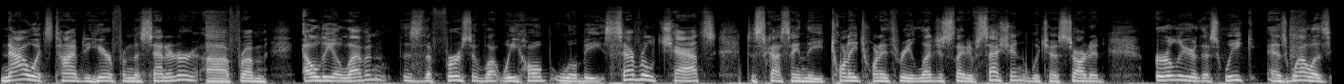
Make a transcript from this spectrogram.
Now it's time to hear from the senator uh, from LD11. This is the first of what we hope will be several chats discussing the 2023 legislative session, which has started earlier this week, as well as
